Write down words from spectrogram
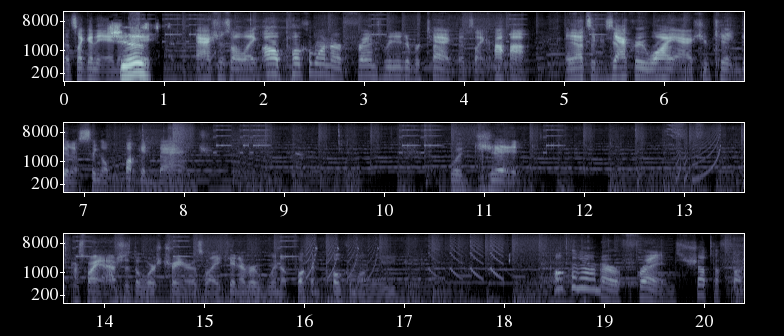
That's like an anime. Just, Ash is all like, oh, Pokemon are friends we need to protect. That's like, haha. And that's exactly why, Ash, you can't get a single fucking badge. Legit. That's why Ash is the worst trainer. That's why he can never win a fucking Pokemon League. Pokemon are friends. Shut the fuck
